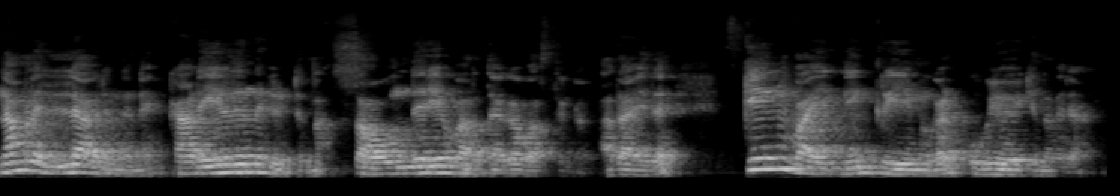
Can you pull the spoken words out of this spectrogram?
നമ്മളെല്ലാവരും തന്നെ കടയിൽ നിന്ന് കിട്ടുന്ന സൗന്ദര്യവർദ്ധക വസ്തുക്കൾ അതായത് സ്കിൻ വൈറ്റനിങ് ക്രീമുകൾ ഉപയോഗിക്കുന്നവരാണ്.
